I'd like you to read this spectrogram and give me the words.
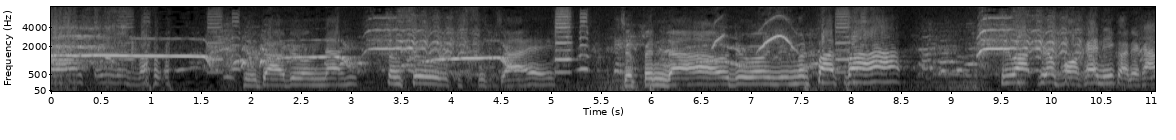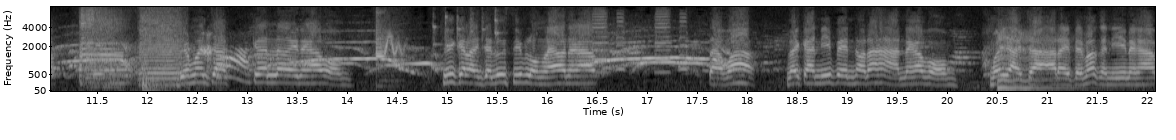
รักฉันต้องบอกเพื่อดาวดวงนั้นต้องสู้สุดใจ จะเป็นดาวดวงหนึ่งบนฟ้ากฟ้าพี่ว่าพี่ว่าพอแค่นี้ก่อนนะครับ เดี๋ยวมันจะเกินเลยนะครับผมพี่กำลังจะรูดซิปลงแล้วนะครับ แต่ว่ารายการนี้เป็นทอทหารนะครับผมไม่อยากจะอะไรไปมากกว่านี้นะครับ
